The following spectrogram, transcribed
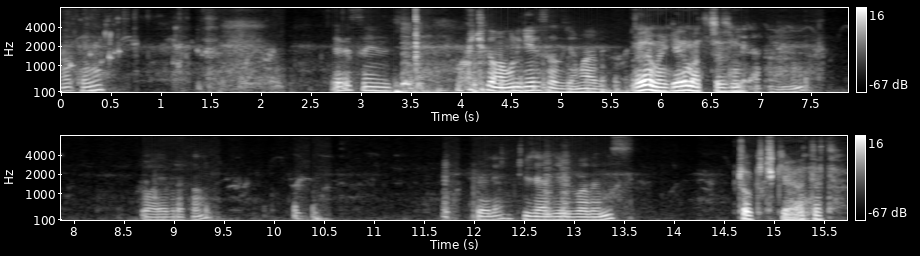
Al tamam. Evet sayın. Bu küçük ama bunu geri salacağım abi. Öyle mi? Geri mi atacağız bunu? Geri atalım bunu. Doğaya bırakalım. Şöyle güzelce bir balığımız. Çok küçük ya at at.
